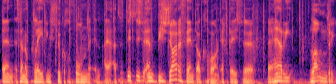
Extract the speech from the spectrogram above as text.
En er zijn ook kledingstukken gevonden. En ah ja, het, het is een bizarre vent ook gewoon. Echt deze Henry Laundry.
